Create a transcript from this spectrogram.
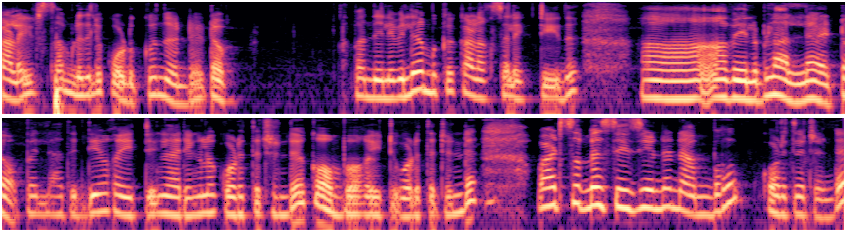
കളേഴ്സ് നമ്മളിതിൽ കൊടുക്കുന്നുണ്ട് കേട്ടോ. അപ്പം നിലവിൽ നമുക്ക് കളർ സെലക്ട് ചെയ്ത് അവൈലബിൾ അല്ല കേട്ടോ. അപ്പോൾ എല്ലാത്തിന്റെയും റേറ്റും കാര്യങ്ങളും കൊടുത്തിട്ടുണ്ട്. കോംബോ റേറ്റ് കൊടുത്തിട്ടുണ്ട്. വാട്സപ്പ് മെസ്സേജ് ചെയ്യേണ്ട നമ്പറും കൊടുത്തിട്ടുണ്ട്.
